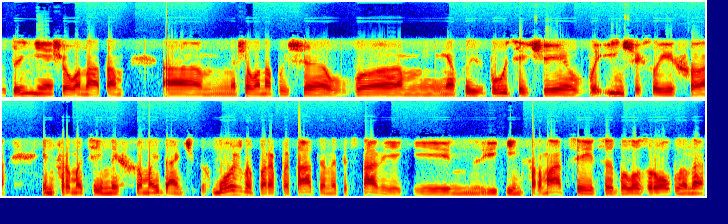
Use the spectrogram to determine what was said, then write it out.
людині, що вона там Ем, що вона пише в Фейсбуці чи в інших своїх е, інформаційних майданчиках, можна перепитати на підставі, які які інформації це було зроблено,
